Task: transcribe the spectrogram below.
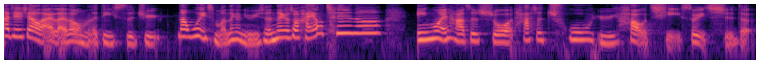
那接下来来到我们的第四句，那为什么那个女生那个时候还要吃呢？因为她是说她是出于好奇所以吃的，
